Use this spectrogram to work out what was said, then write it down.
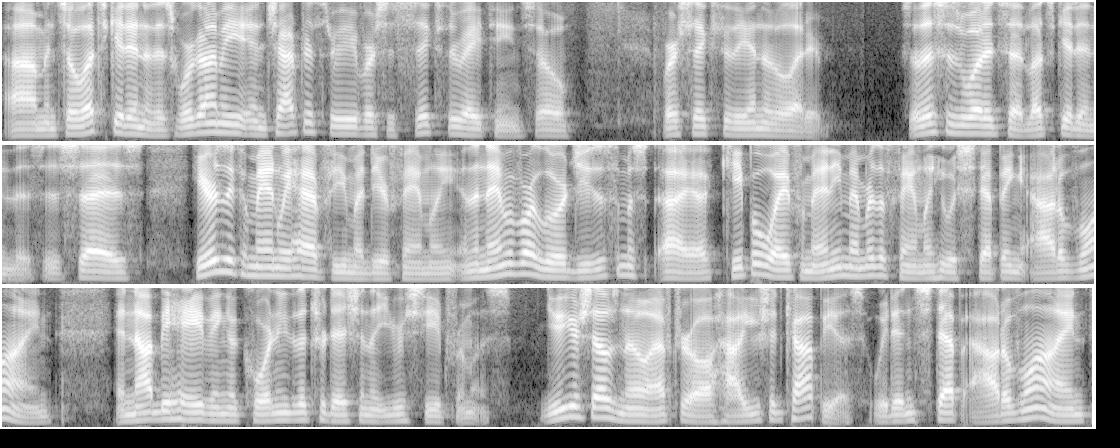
Um, and so let's get into this. We're going to be in chapter 3, verses 6 through 18. So, verse 6 to the end of the letter. So, this is what it said. Let's get into this. It says, Here's a command we have for you, my dear family. In the name of our Lord Jesus the Messiah, keep away from any member of the family who is stepping out of line and not behaving according to the tradition that you received from us. You yourselves know, after all, how you should copy us. We didn't step out of line,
